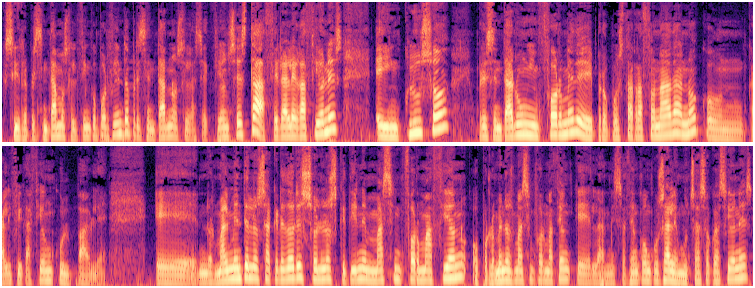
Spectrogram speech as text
si representamos el 5%, presentarnos en la sección sexta, hacer alegaciones e incluso presentar un informe de propuesta razonada ¿no? con calificación culpable. Eh, normalmente los acreedores son los que tienen más información, o por lo menos más información que la Administración concursal en muchas ocasiones,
